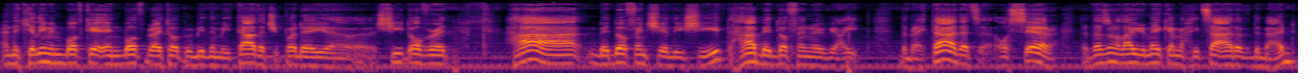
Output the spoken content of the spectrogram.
And the kelim in both in both braitot would be the mita that you put a uh, sheet over it. Ha bedofen shelishit, ha bedofen revi'it the Braita that's Osir, that doesn't allow you to make a mechitza out of the bed,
